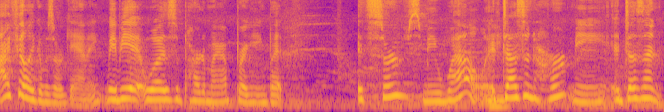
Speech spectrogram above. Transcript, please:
I feel like it was organic. Maybe it was a part of my upbringing, but it serves me well. It doesn't hurt me. It doesn't.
